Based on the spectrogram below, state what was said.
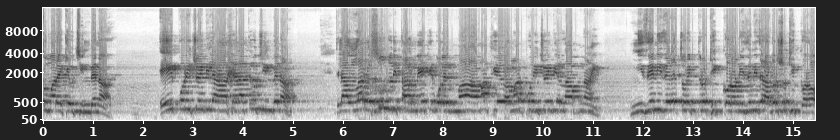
তোমারে কেউ চিনবে না। এই পরিচয় দিলে আখেরাতেও চিনবে না। তাহলে আল্লাহ রসুল যদি তার মেয়েকে বলেন, মা, আমাকে আমার পরিচয় দিয়ে লাভ নাই। নিজে নিজের চরিত্র ঠিক করো, নিজে নিজের আদর্শ ঠিক করো।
